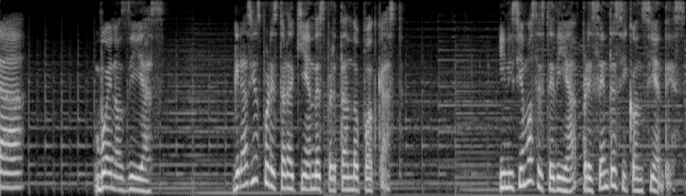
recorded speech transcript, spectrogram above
Hola. Buenos días. Gracias por estar aquí en Despertando Podcast. Iniciemos este día presentes y conscientes.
